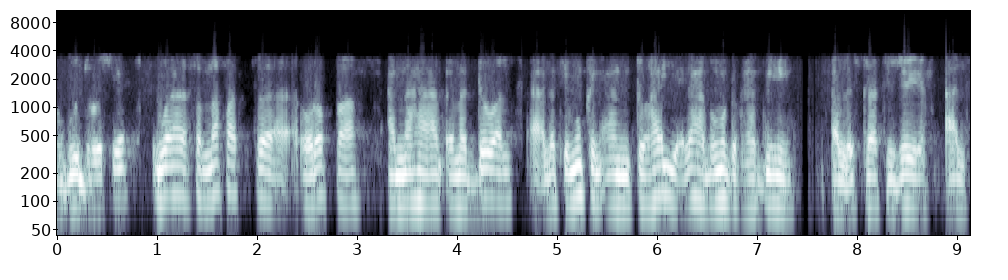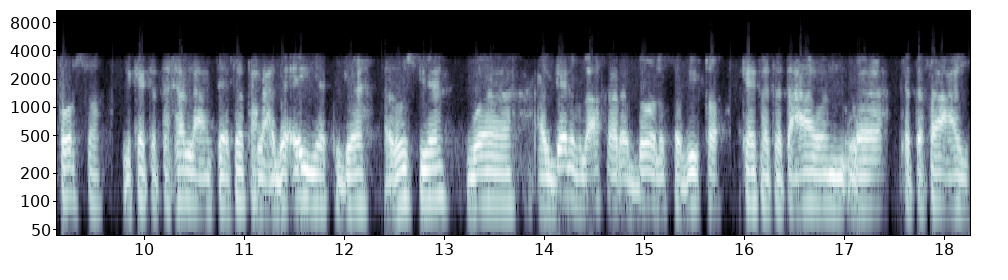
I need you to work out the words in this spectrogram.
وجود روسيا. وصنفت أوروبا أنها من الدول التي ممكن أن تهيئ لها بموجب هذه الاستراتيجية الفرصة لكي تتخلى عن سياساتها العدائية تجاه روسيا والجانب الآخر الدول الصديقة كيف تتعاون وتتفاعل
